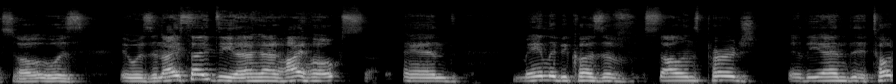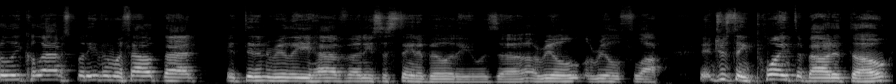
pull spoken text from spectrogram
so it was it was a nice idea. Had high hopes, and mainly because of Stalin's purge, in the end it totally collapsed. But even without that, it didn't really have any sustainability. It was a, a real a real flop. Interesting point about it, though,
